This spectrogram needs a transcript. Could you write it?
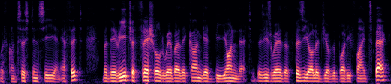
with consistency and effort, but they reach a threshold whereby they can't get beyond that. This is where the physiology of the body fights back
